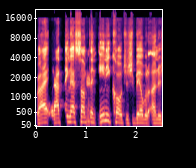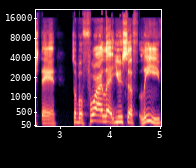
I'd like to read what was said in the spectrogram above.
right? And I think that's something any culture should be able to understand. So before I let Yusuf leave,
